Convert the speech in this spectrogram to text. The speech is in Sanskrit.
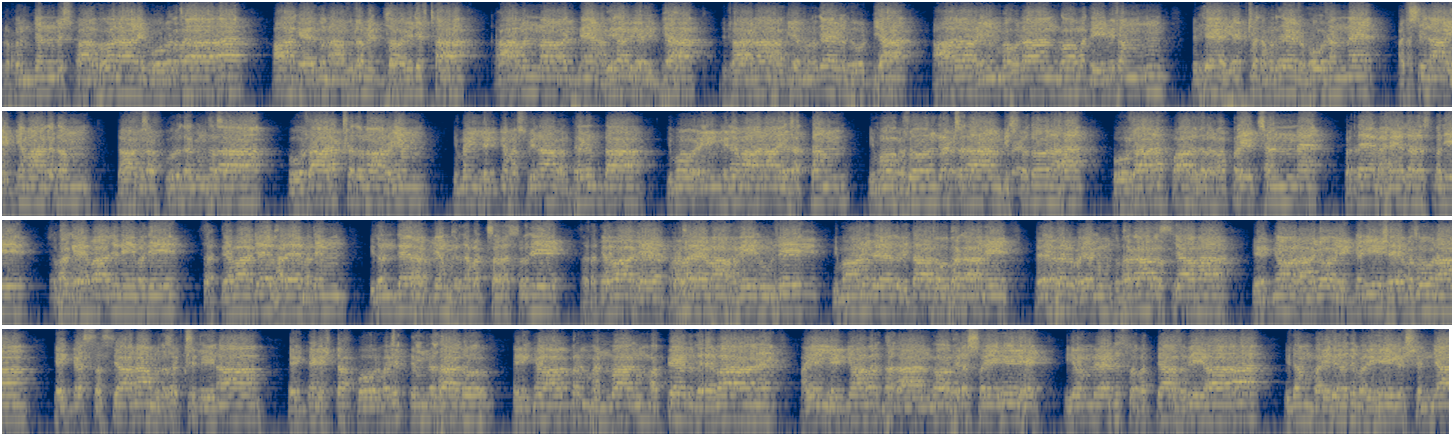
प्रपञ्चन् विश्वाभुवनानि पूर्वकथाः। आकेतुनाशुषमिद्धो यजिष्ठः कामन्ना अग्ने अभिहर्यदिभ्यः। जुषाणाहव्यमृदेषु दोढ्यः आरायम् बहुलाम् गोमतीमिषम् यक्षतमृतेषु भूषन् अश्विना यज्ञमागतम् दाशुषः पुरुदगुंससा पूषा रक्षतु नारयम् इमम् यज्ञमश्विना वर्धयन्ता इमो रयम् यजमानाय धत्तम् इमो पशून् रक्षताम् विश्वतो नः पूषाणः पारुसमप्रयच्छन् प्रते महेतरस्पति सुभगे वाजिनीपति सत्यवाचे फले मतिम् इदम् ते हव्यम् घृतवत्सरस्वती सत्यवाचे प्रभरे माहवीगुंषि इमानि ते दुरिता सौभगानि। तेभिर्वयगुम् सुभगादस्याम यज्ञो राजो यज्ञयीशे वसूनाम् यज्ञः सस्यानामुदसुक्षितीनाम् यज्ञगिष्टः पूर्वचित्तिम् दधातु यज्ञा ब्रह्मन्वागम् अप्येतु देवान्। अयम् यज्ञो वर्धताङ्गोभिरश्वैः इयम् वेदि स्वपत्या सुवीराः। इदम् परिहिरति परिहीयिष्यन्या।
